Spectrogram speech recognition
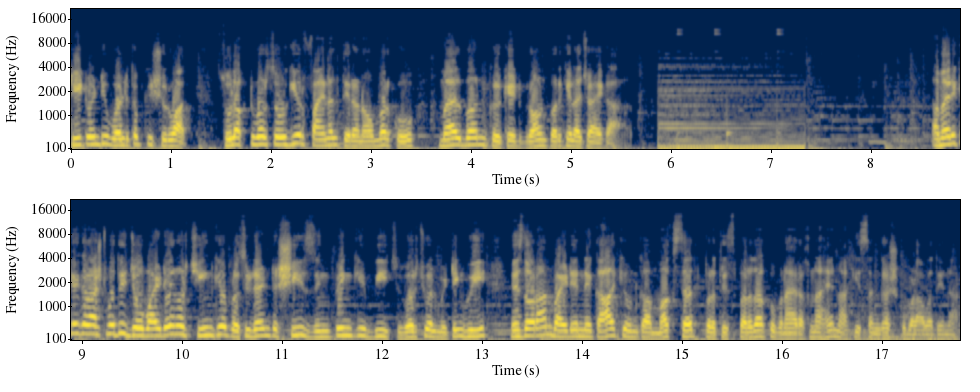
टी ट्वेंटी वर्ल्ड कप की शुरुआत 16 अक्टूबर से होगी और फाइनल 13 नवंबर को मेलबर्न क्रिकेट ग्राउंड पर खेला जाएगा। अमेरिका के राष्ट्रपति जो बाइडेन और चीन के प्रेसिडेंट शी जिनपिंग के बीच वर्चुअल मीटिंग हुई। इस दौरान बाइडेन ने कहा कि उनका मकसद प्रतिस्पर्धा को बनाए रखना है, न कि संघर्ष को बढ़ावा देना।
